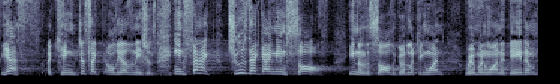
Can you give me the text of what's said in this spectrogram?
yes, a king just like all the other nations. In fact, choose that guy named Saul. You know, the Saul, the good looking one. Women want to date him,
